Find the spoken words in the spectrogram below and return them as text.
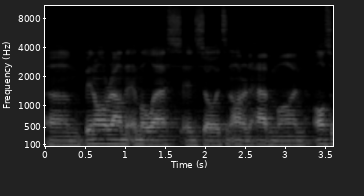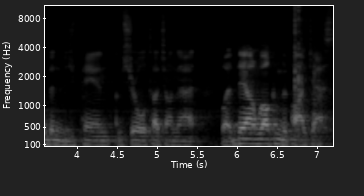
Um, been all around the MLS, and so it's an honor to have him on. Also been to Japan. I'm sure we'll touch on that. But Dejan, welcome to the podcast.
